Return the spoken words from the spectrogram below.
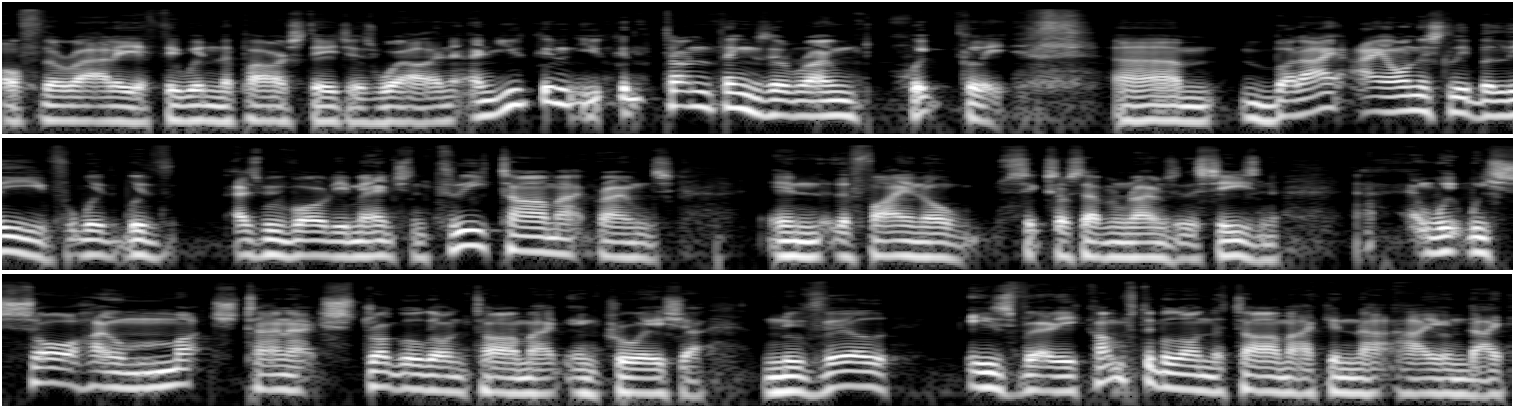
of the rally if they win the power stage as well, and and you can you can turn things around quickly. Um, but I, I honestly believe with with as we've already mentioned, three tarmac rounds in the final six or seven rounds of the season. We, we saw how much Tanak struggled on tarmac in Croatia. Neuville is very comfortable on the tarmac in that Hyundai.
